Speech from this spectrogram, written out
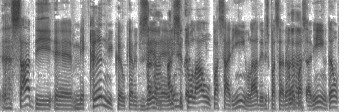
é, sabe, é, mecânica, eu quero dizer, uh -huh, né? Ele ainda. citou lá o passarinho, lá deles passarão uh -huh. o passarinho, então...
